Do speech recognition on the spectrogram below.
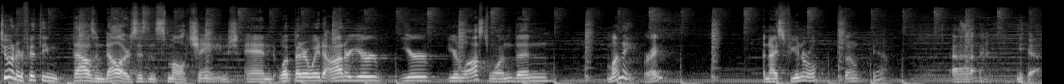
$215,000 isn't small change. And what better way to honor your, your, your lost one than money, right? A nice funeral. So, yeah. Uh, yeah.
